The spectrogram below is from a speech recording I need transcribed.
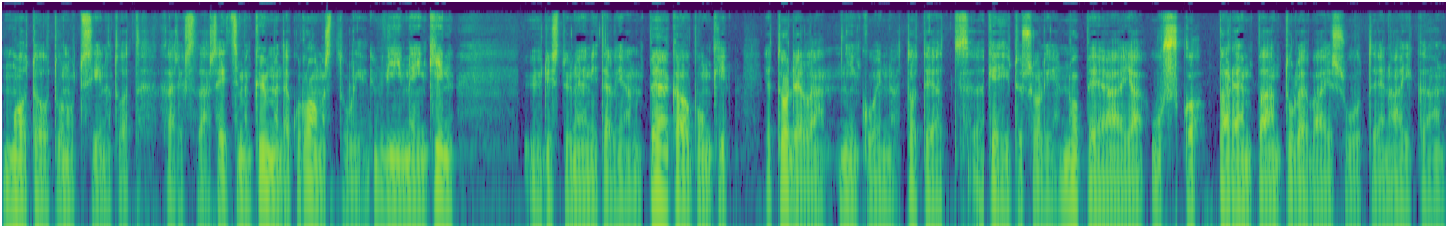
muotoutunut siinä 1870, kun Roomasta tuli viimeinkin yhdistyneen Italian pääkaupunki. Ja todella, niin kuin toteat, kehitys oli nopeaa ja usko parempaan tulevaisuuteen aikaan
